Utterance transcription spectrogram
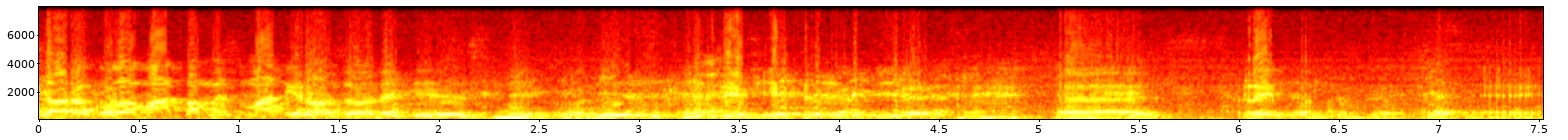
Cara kulo makom wis mati rasa. Jadi sini. repot. Yes. Eh.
